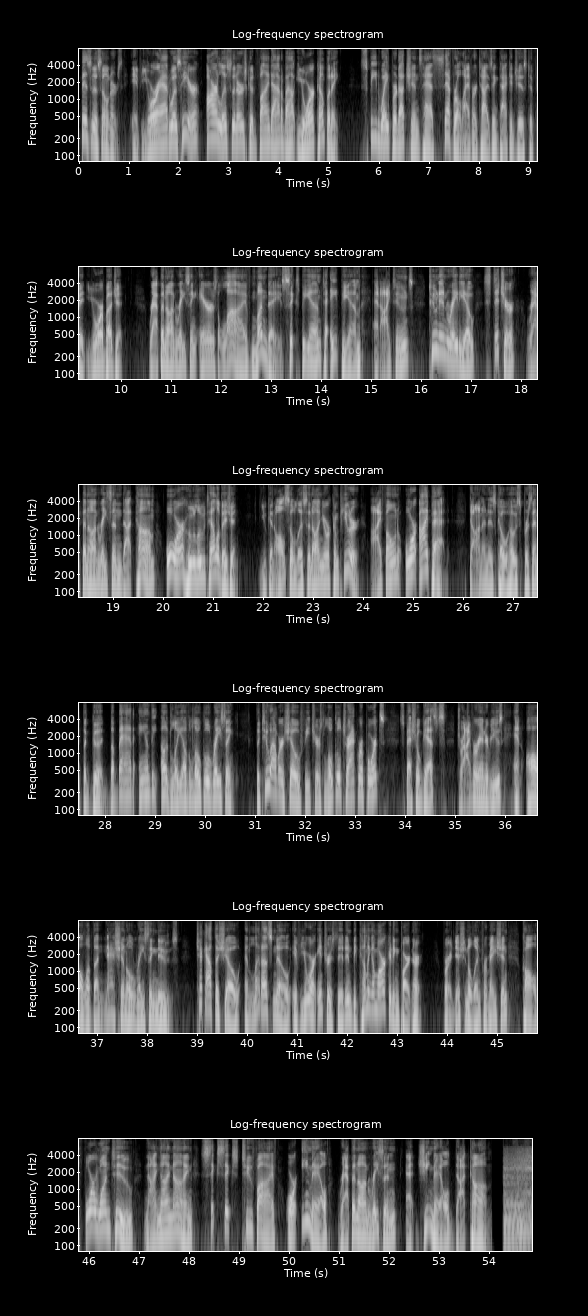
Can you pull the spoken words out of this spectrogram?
Business owners, if your ad was here, our listeners could find out about your company. Speedway Productions has several advertising packages to fit your budget. Rappin' on Racing airs live Mondays, 6 p.m. to 8 p.m. at iTunes, TuneIn Radio, Stitcher, rappinonracing.com, or Hulu Television. You can also listen on your computer, iPhone, or iPad. Don and his co hosts present the good, the bad, and the ugly of local racing. The two hour show features local track reports, special guests, driver interviews, and all of the national racing news. Check out the show and let us know if you are interested in becoming a marketing partner. For additional information, call 412 999 6625 or email rappinonracing at gmail.com.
